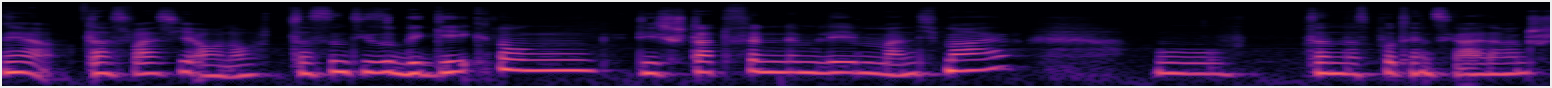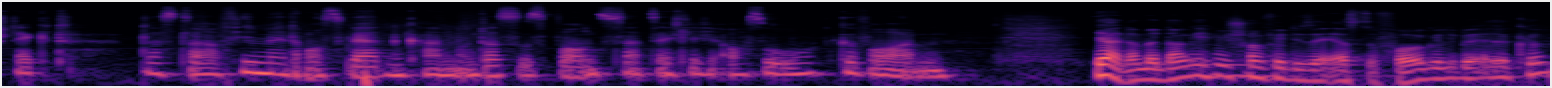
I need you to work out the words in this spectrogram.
Ja, das weiß ich auch noch. Das sind diese Begegnungen, die stattfinden im Leben manchmal, wo dann das Potenzial darin steckt, dass da viel mehr draus werden kann. Und das ist bei uns tatsächlich auch so geworden. Ja, dann bedanke ich mich schon für diese erste Folge, liebe Elke.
